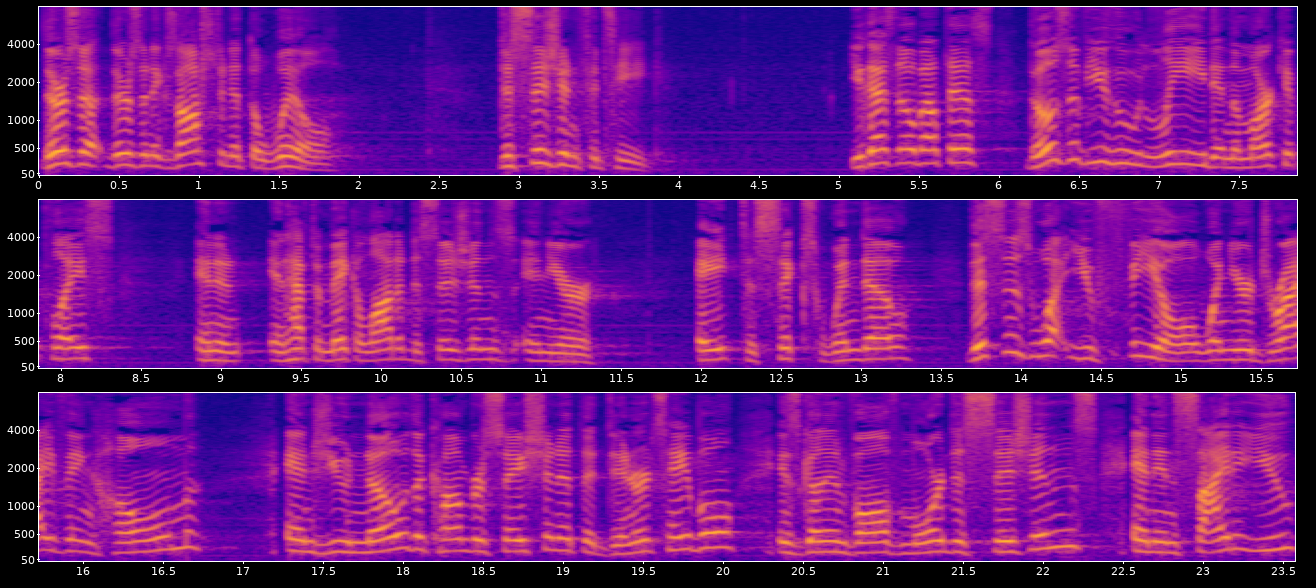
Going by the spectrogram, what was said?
There's, a, there's an exhaustion at the will, decision fatigue. You guys know about this? Those of you who lead in the marketplace and, in, and have to make a lot of decisions in your eight to six window, this is what you feel when you're driving home and you know the conversation at the dinner table is going to involve more decisions, and inside of you,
